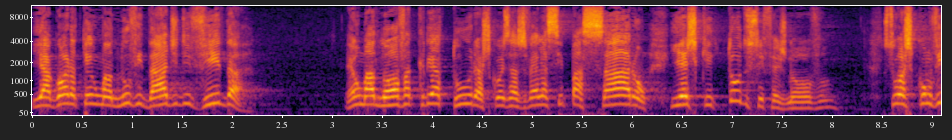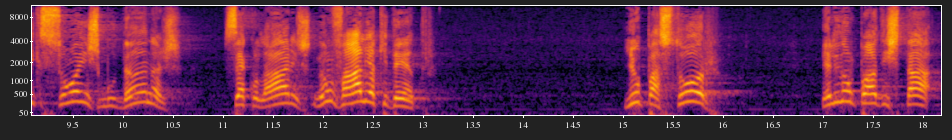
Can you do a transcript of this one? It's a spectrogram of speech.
e agora tem uma novidade de vida. É uma nova criatura, as coisas velhas se passaram e eis que tudo se fez novo. Suas convicções mudanas, seculares, não valem aqui dentro. E o pastor, ele não pode estar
